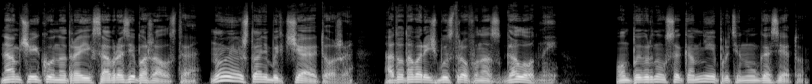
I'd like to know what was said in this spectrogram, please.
нам чайку на троих сообрази, пожалуйста. Ну и что-нибудь к чаю тоже. А то товарищ Быстров у нас голодный». Он повернулся ко мне и протянул газету.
